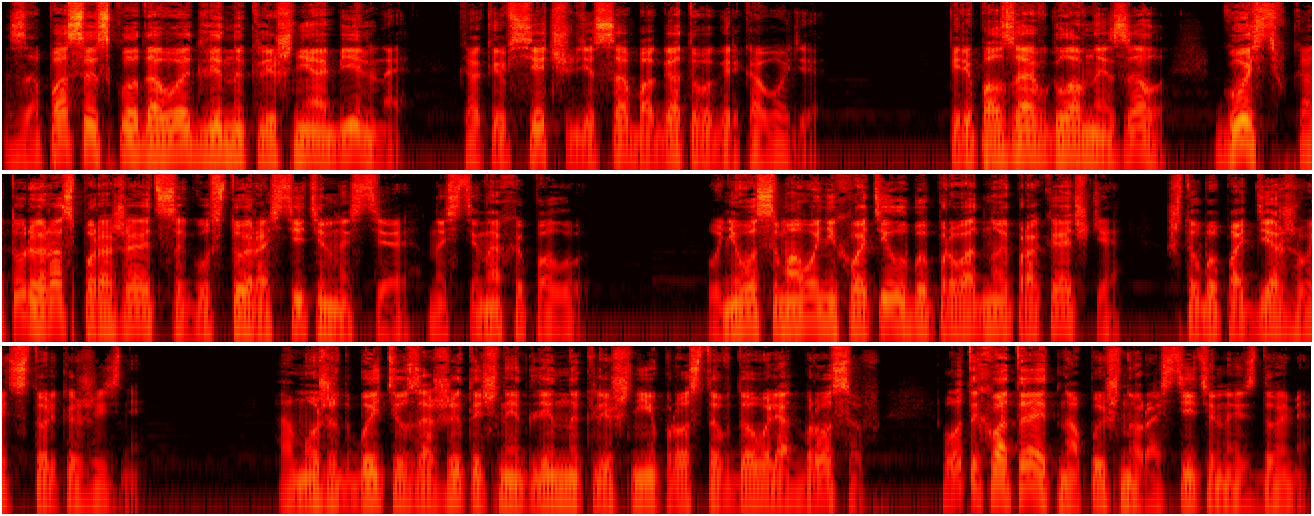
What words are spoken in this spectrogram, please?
Запасы складовой длинноклешни обильны, как и все чудеса богатого горьководия. Переползая в главный зал, гость в который раз поражается густой растительности на стенах и полу. У него самого не хватило бы проводной прокачки, чтобы поддерживать столько жизни. А может быть, у зажиточной длинноклешни просто вдоволь отбросов, вот и хватает на пышную растительность в доме.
